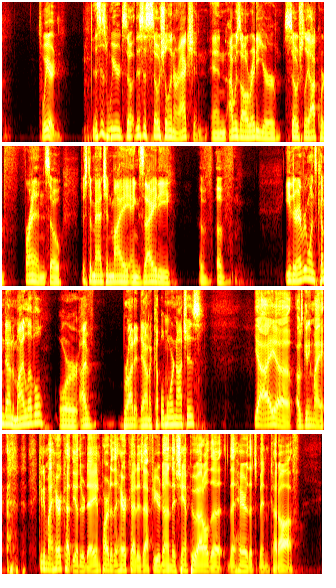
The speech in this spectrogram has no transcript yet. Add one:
It's weird. this is weird. So this is social interaction, and I was already your socially awkward friend. So just imagine my anxiety of of either everyone's come down to my level or I've brought it down a couple more notches. Yeah, I uh, I was getting my getting my hair cut the other day, and part of the haircut is after you're done, they shampoo out all the the hair that's been cut off.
